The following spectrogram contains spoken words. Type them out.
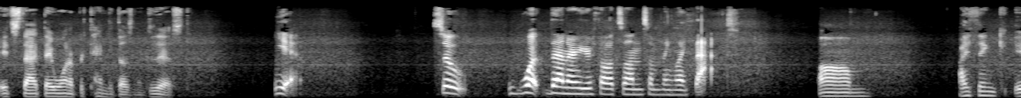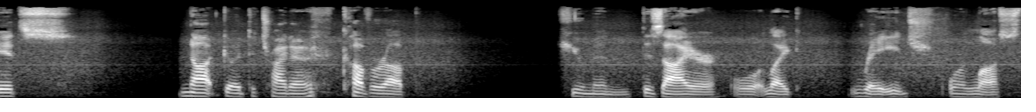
it's that they want to pretend it doesn't exist. Yeah. So, what then are your thoughts on something like that? Um, I think it's not good to try to cover up human desire or like rage or lust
